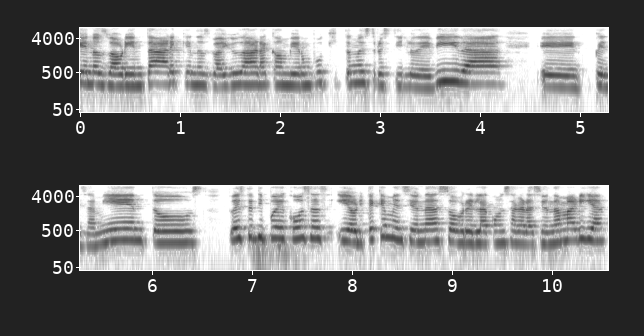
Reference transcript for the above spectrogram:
que nos va a orientar, que nos va a ayudar a cambiar un poquito nuestro estilo de vida, eh, pensamientos, todo este tipo de cosas. Y ahorita que mencionas sobre la consagración a María,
